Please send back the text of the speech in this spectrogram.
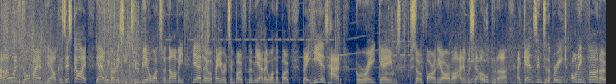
And I wanted to talk about NPL because this guy, yeah, we've only seen two BO1s for Navi. Yeah, they were favorites in both of them. Yeah, they won them both. But he has had great games so far in the RMR. And it was the opener against Into the Breach on Inferno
